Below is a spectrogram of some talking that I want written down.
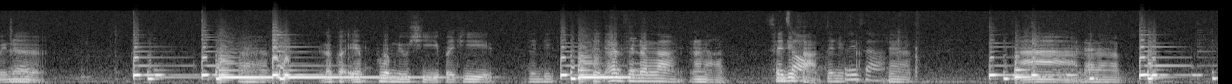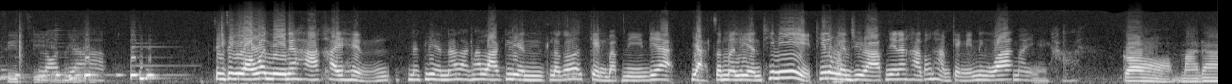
minor อ่าแล้วก็ F เพิ่มนิ้วชี้ไปที่เส้นที่เส้นแอนเส้นด้านล่างนั่นแหละครับ เส้นที่เส้นสองสามเส้นเส้นที่ที่สาสามมใช่ครับอ่าได้แล้วครับ CG รอดยาก จริงๆแล้ววันนี้นะคะ ใครเห็นนักเรียนน่ารักน่ารักเรียน แล้วก็เก่งแบบนี้เนี่ยอยากจะมาเรียนที่นี่ที่โรงเรียนจีราฟเนี่ยนะคะ ต้องถามเก่งนิดนึงว่ามาอย่างไงคะก็มาได้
